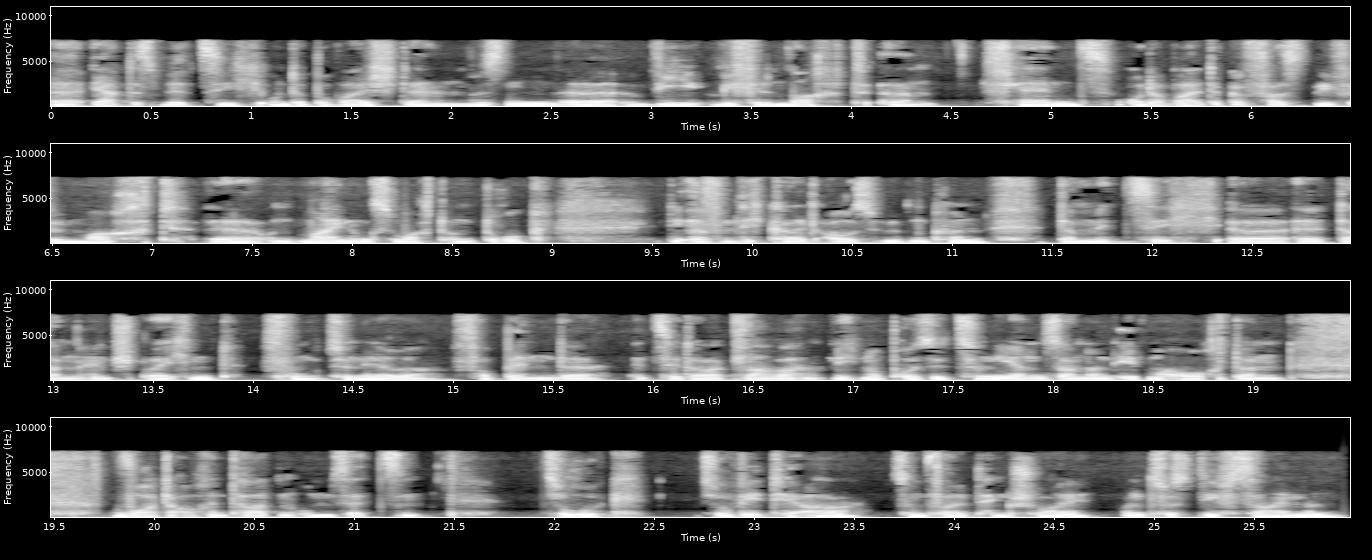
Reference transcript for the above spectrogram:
Äh, ja, das wird sich unter Beweis stellen müssen, äh, wie, wie viel Macht ähm, Fans oder weitergefasst, wie viel Macht äh, und Meinungsmacht und Druck die Öffentlichkeit ausüben können, damit sich äh, äh dann entsprechend Funktionäre, Verbände etc. klarer nicht nur positionieren, sondern eben auch dann Worte auch in Taten umsetzen. Zurück zur WTA, zum Fall Peng Shui und zu Steve Simon.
